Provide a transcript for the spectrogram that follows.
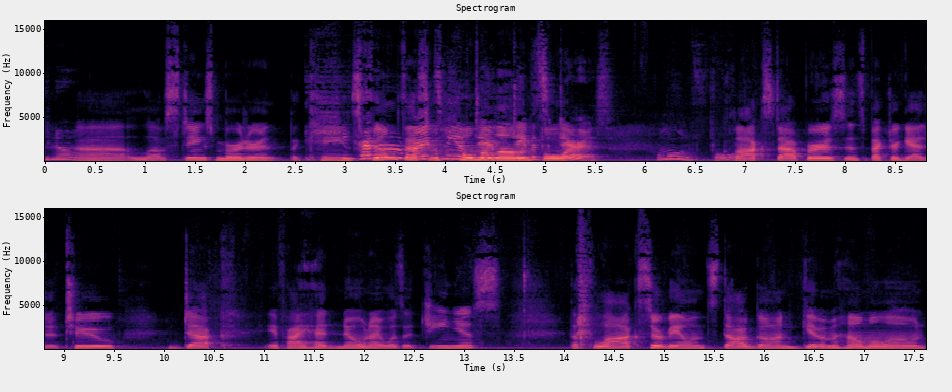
you know, uh, Love Stinks, Murder at the he Cannes kind of Film reminds Festival, me of Home Alone David 4, Sedaris. Four. Clock Stoppers, Inspector Gadget 2, Duck, If I Had Known I Was a Genius, The Flock, Surveillance, Doggone, Give Him Home Alone,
